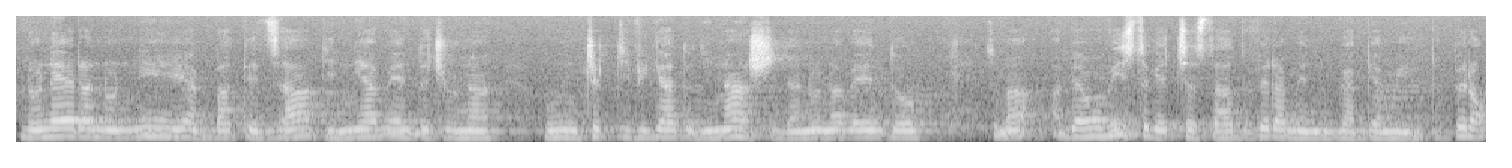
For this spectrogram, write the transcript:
non erano né battezzati né avendoci una, un certificato di nascita, non avendo, insomma abbiamo visto che c'è stato veramente un cambiamento, però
